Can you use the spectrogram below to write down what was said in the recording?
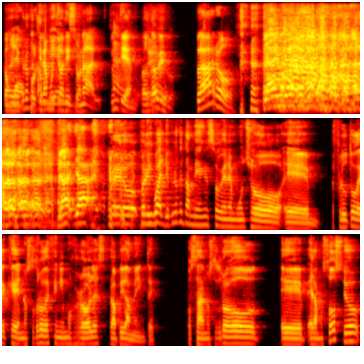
Como, yo creo que porque era muy también- tradicional, ¿tú Claro. entiendes? Pero está vivo. Claro. Ya, ya, ya, ya. Pero, pero igual, yo creo que también eso viene mucho eh, fruto de que nosotros definimos roles rápidamente. O sea, nosotros eh, éramos socios,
